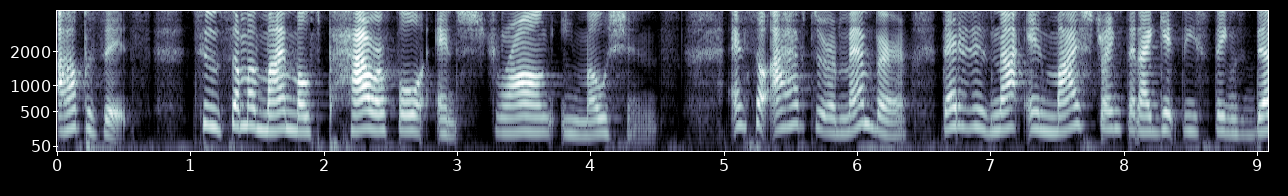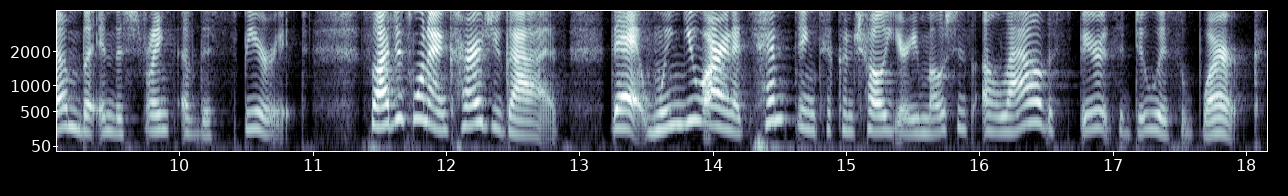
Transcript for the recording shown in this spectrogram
opposites to some of my most powerful and strong emotions. And so I have to remember that it is not in my strength that I get these things done, but in the strength of the Spirit. So I just want to encourage you guys that when you are in attempting to control your emotions, allow the Spirit to do its work.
